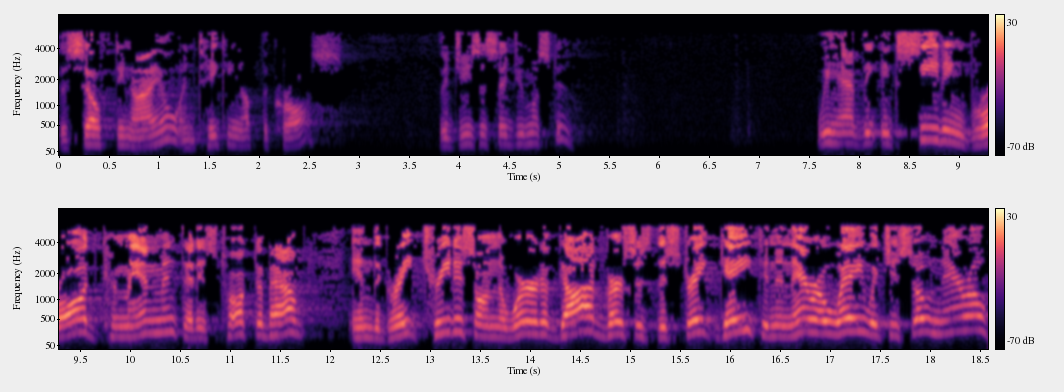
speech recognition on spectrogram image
the self denial and taking up the cross that Jesus said you must do. We have the exceeding broad commandment that is talked about in the great treatise on the Word of God versus the straight gate and the narrow way, which is so narrow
